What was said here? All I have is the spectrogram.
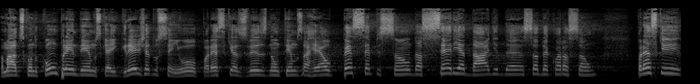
Amados, quando compreendemos que a igreja é do Senhor, parece que às vezes não temos a real percepção da seriedade dessa declaração. Parece que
